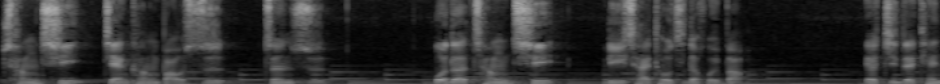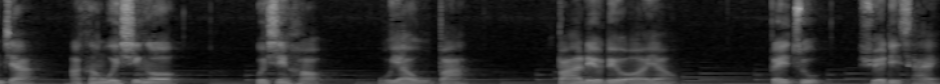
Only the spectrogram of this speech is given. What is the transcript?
长期健康保值增值，获得长期理财投资的回报？要记得添加阿康微信哦，微信号五幺五八八六六二幺。备注学理财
